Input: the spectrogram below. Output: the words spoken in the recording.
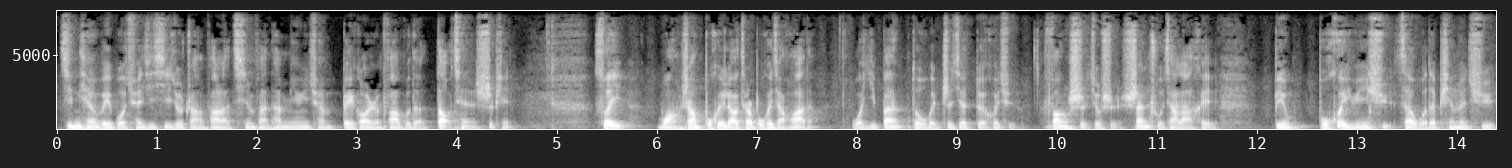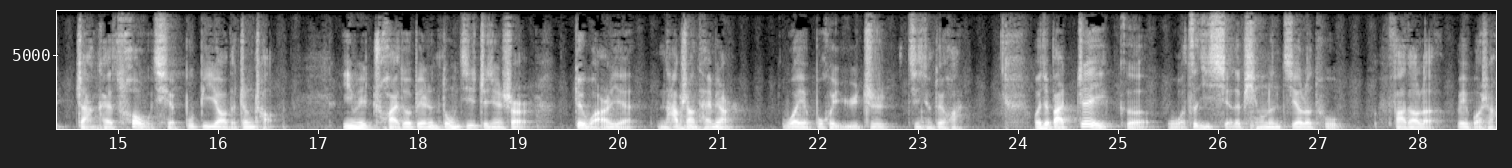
今天微博全息息就转发了侵犯他名誉权被告人发布的道歉视频，所以网上不会聊天、不会讲话的，我一般都会直接怼回去，方式就是删除加拉黑，并不会允许在我的评论区展开错误且不必要的争吵，因为揣度别人动机这件事儿对我而言拿不上台面我也不会与之进行对话，我就把这个我自己写的评论截了图发到了微博上，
